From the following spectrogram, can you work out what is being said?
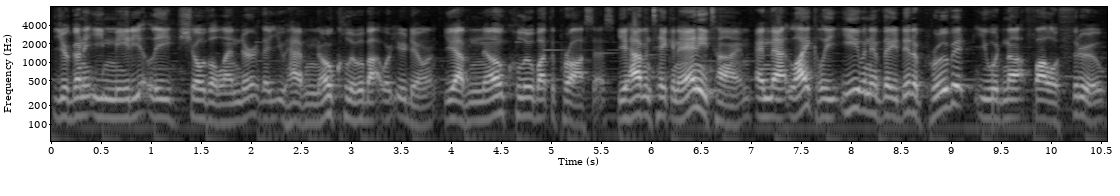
you're going to immediately show the lender that you have no clue about what you're doing. You have no clue about the process. You haven't taken any time, and that likely, even if they did approve it, you would not follow through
